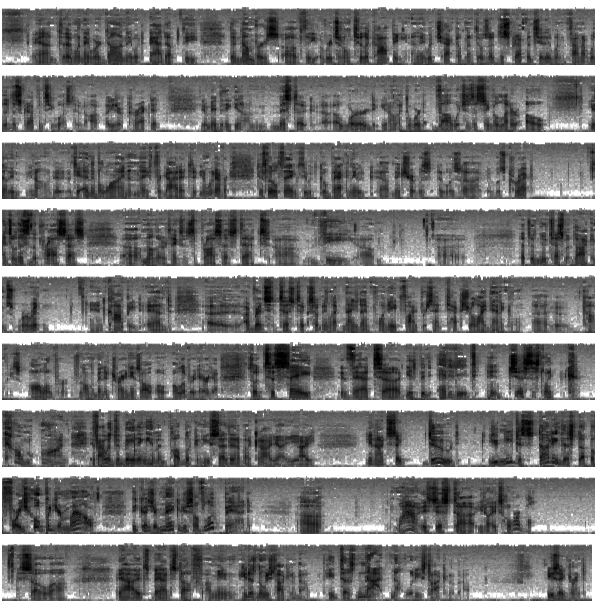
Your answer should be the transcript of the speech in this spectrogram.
And when they were done, they would add up the, the numbers of the original to the copy, and they would check them. And if there was a discrepancy, they went and found out where the discrepancy was. They would uh, either correct it, you know, maybe they, you know, missed a, a word, you know, like the word the, which is a single letter O, you know, they, you know, at the end of a line and they forgot it, you know, whatever. Just little things. They would go back and they would uh, make sure it was, it was, uh, it was correct. And so this is the process, uh, among other things, it's the process that uh, the um, uh, that the New Testament documents were written and copied. And uh, I've read statistics, something like 99.85% textual identical uh, copies all over, from all the Mediterraneans, all, all, over the area. So to say that uh, it's been edited, it just is like, come on. If I was debating him in public and he said that, I'd be like, oh, yeah, yeah. You know, I'd say, dude, you need to study this stuff before you open your mouth because you're making yourself look bad. Uh, wow, it's just, uh, you know, it's horrible. So, uh, yeah, it's bad stuff. I mean, he doesn't know what he's talking about. He does not know what he's talking about. He's ignorant.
